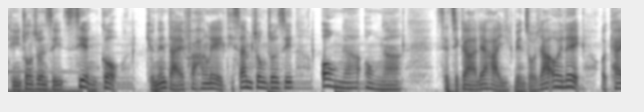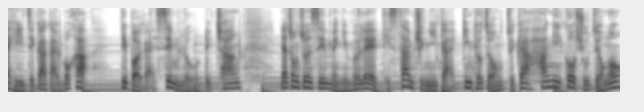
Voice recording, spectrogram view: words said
第二种专辑仙歌，去年底发行嘞第三种专辑嗡啊嗡啊。写自家两下已变做热爱嘞，我开始自家嘅博客。第八届心路历程，呢种专辑明年会嚟第三十二届金曲奖最佳汉语歌手奖哦。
